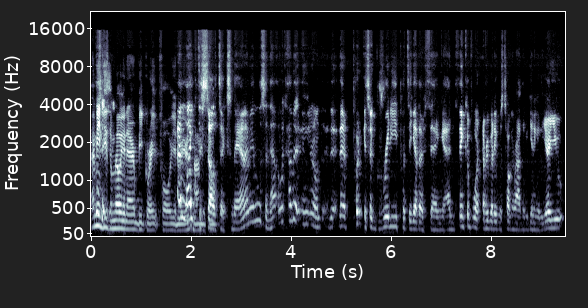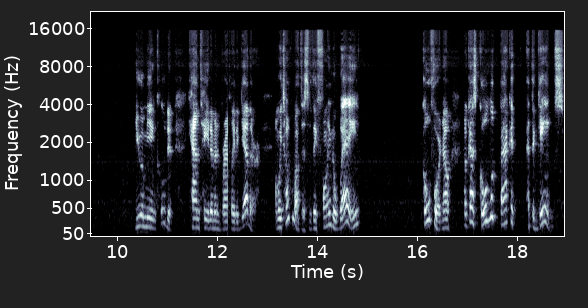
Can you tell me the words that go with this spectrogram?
I mean, he's a millionaire. Be grateful. You know, I like the. Celtics, man. I mean, listen, how, look how they, you know, they- they're put. It's a gritty, put together thing. And think of what everybody was talking about at the beginning of the year. You, you and me included. Can Tatum and Brown play together? And we talk about this. If they find a way, go for it. Now, now, guys, go look back at, at the games.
